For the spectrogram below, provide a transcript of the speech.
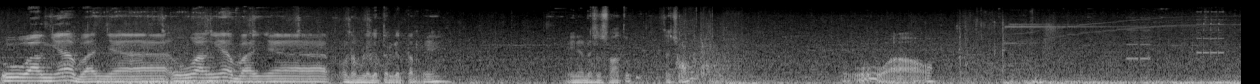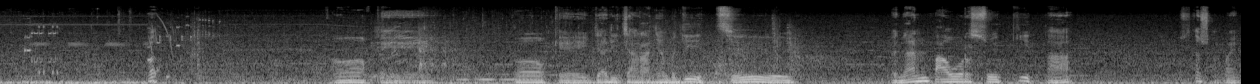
Uangnya banyak, uangnya banyak. Udah mulai geter-geter nih. Ini ada sesuatu, kita coba. Oh, wow. Oke. Oke, jadi caranya begitu. Dengan power suit kita, kita harus ngapain?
